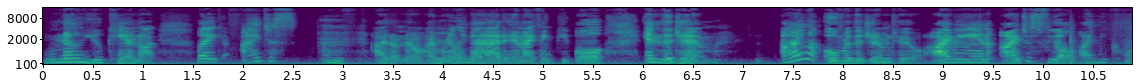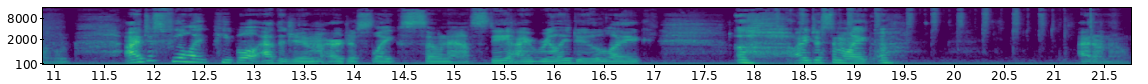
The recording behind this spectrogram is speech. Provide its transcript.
No, you cannot. Like, I just, mm, I don't know. I'm really mad, and I think people in the gym, I'm over the gym too. I mean, I just feel, I need clone. I just feel like people at the gym are just like so nasty. I really do. Like, oh, I just am like, I don't know.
